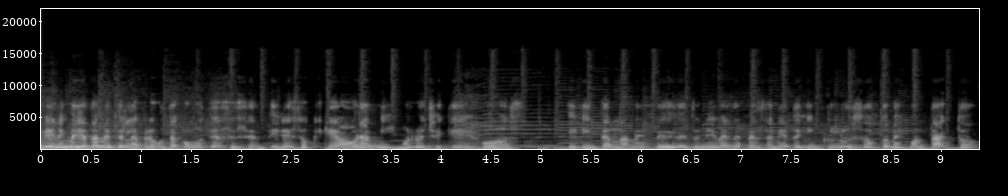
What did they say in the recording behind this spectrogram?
viene inmediatamente la pregunta, ¿cómo te hace sentir eso? Que ahora mismo lo chequees vos internamente desde tu nivel de pensamiento, incluso tomes contacto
